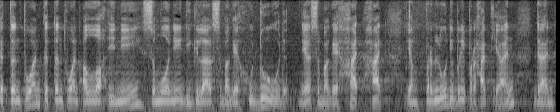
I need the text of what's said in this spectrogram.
ketentuan-ketentuan Allah ini semuanya digelar sebagai hudud ya sebagai had-had yang perlu diberi perhatian dan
